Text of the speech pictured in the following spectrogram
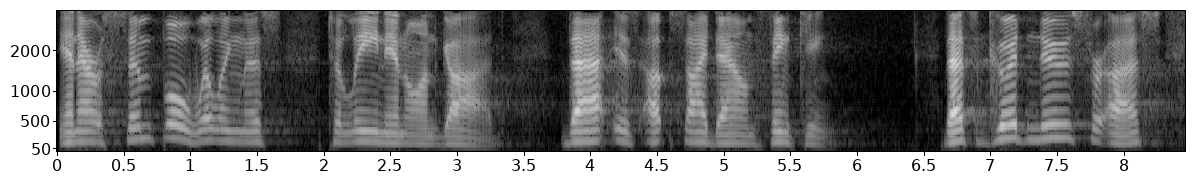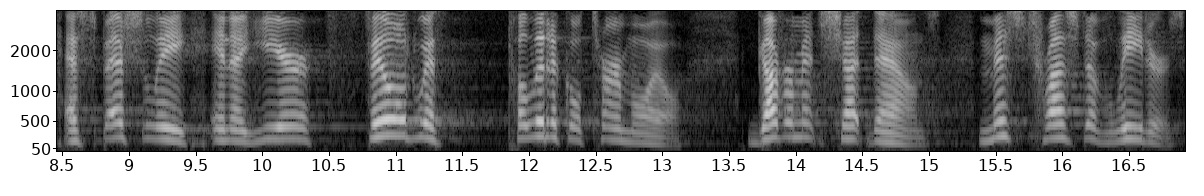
in our simple willingness to lean in on God. That is upside down thinking. That's good news for us, especially in a year filled with political turmoil, government shutdowns, mistrust of leaders,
